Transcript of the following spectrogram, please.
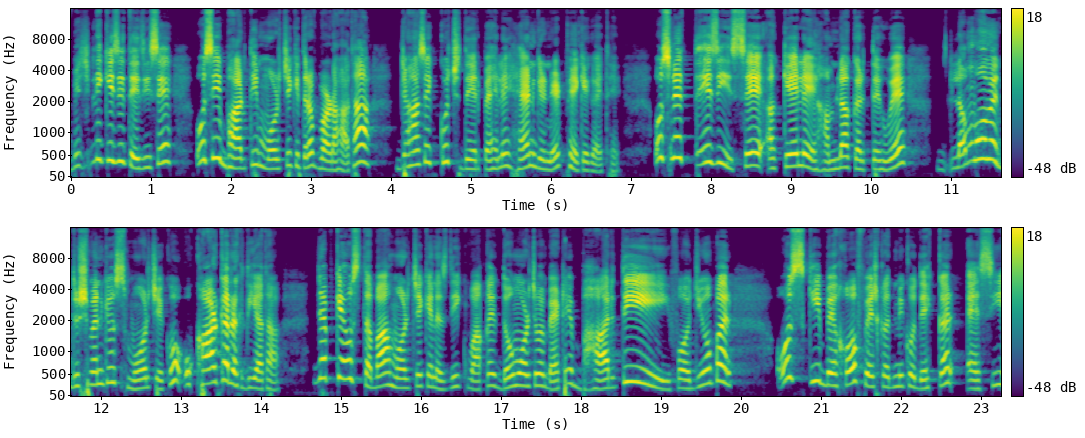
بجلی کی سی تیزی سے اسی بھارتی مورچے کی طرف بڑھ رہا تھا، جہاں سے کچھ دیر پہلے ہینڈ گرینیڈ پھینکے گئے تھے۔ اس نے تیزی سے اکیلے حملہ کرتے ہوئے لمحوں میں دشمن کے اس مورچے کو اکھاڑ کر رکھ دیا تھا، جبکہ اس تباہ مورچے کے نزدیک واقع دو مورچوں میں بیٹھے بھارتی فوجیوں پر اس کی بے خوف پیش قدمی کو دیکھ کر ایسی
